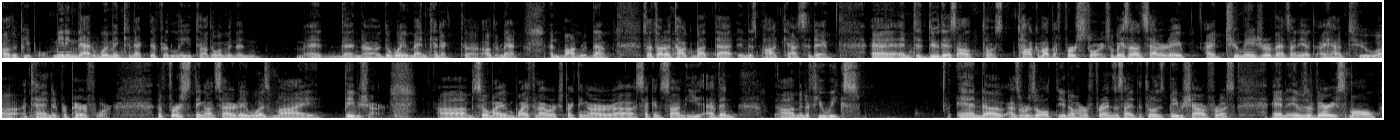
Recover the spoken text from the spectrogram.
other people, meaning that women connect differently to other women than than uh, the way men connect to other men and bond with them. So I thought I'd talk about that in this podcast today. And, and to do this, I'll t- talk about the first story. So basically, on Saturday, I had two major events I, need, I had to uh, attend and prepare for. The first thing on Saturday was my baby shower. Um, so my wife and I were expecting our uh, second son, Evan, um, in a few weeks. And uh, as a result, you know, her friends decided to throw this baby shower for us. And it was a very small,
